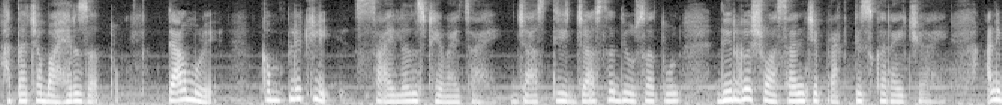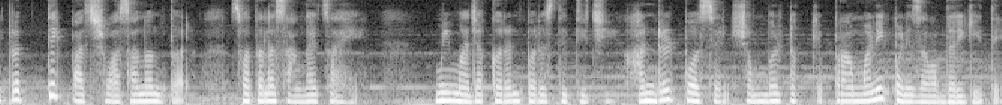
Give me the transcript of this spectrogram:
हाताच्या बाहेर जातो. त्यामुळे कम्प्लिटली सायलन्स ठेवायचा आहे. जास्तीत जास्त दिवसातून दीर्घ श्वासांची प्रॅक्टिस करायची आहे. आणि प्रत्येक पाच श्वासानंतर स्वतःला सांगायचं आहे मी माझ्या करंट परिस्थितीची हंड्रेड पर्सेंट शंभर टक्के प्रामाणिकपणे जबाबदारी घेते.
